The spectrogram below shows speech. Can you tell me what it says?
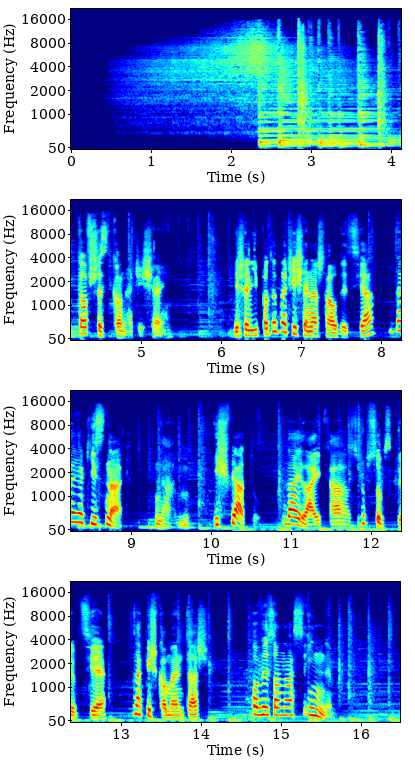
To wszystko na dzisiaj. Jeżeli podoba Ci się nasza audycja, daj jakiś znak nam i światu. Daj lajka, zrób subskrypcję, napisz komentarz, powiedz o nas innym.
